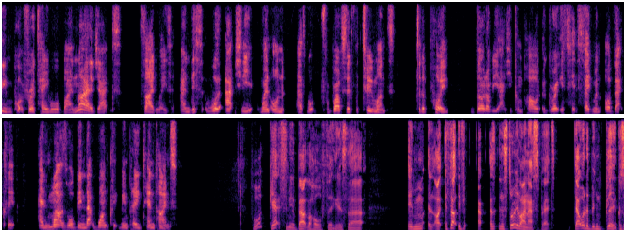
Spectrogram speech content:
being put through a table by Nia Jax sideways, and this was actually went on as what for Bruv said for two months, to the point WWE actually compiled a greatest hit segment of that clip, and might as well been that one clip being played ten times. But what gets me about the whole thing is that, in like if that if in the storyline aspect, that would have been good because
